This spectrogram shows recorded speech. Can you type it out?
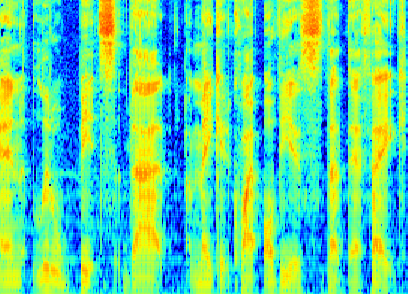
and little bits that make it quite obvious that they're fake.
